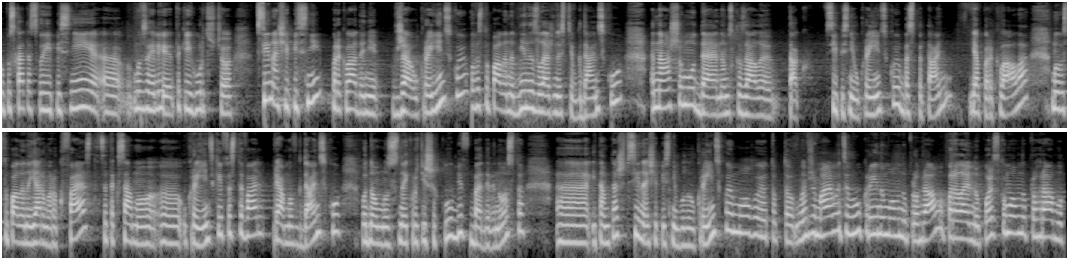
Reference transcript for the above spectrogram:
випускати свої пісні. Е, Ми взагалі такий гурт, що всі наші пісні перекладені вже українською. Ми виступали на Дні Незалежності в Гданську нашому, де нам сказали так. Всі пісні українською без питань. Я переклала. Ми виступали на Ярмарок Фест. Це так само е, український фестиваль, прямо в Гданську, в одному з найкрутіших клубів Б-90. Е, і там теж всі наші пісні були українською мовою. Тобто, ми вже маємо цілу україномовну програму, паралельно польськомовну програму.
